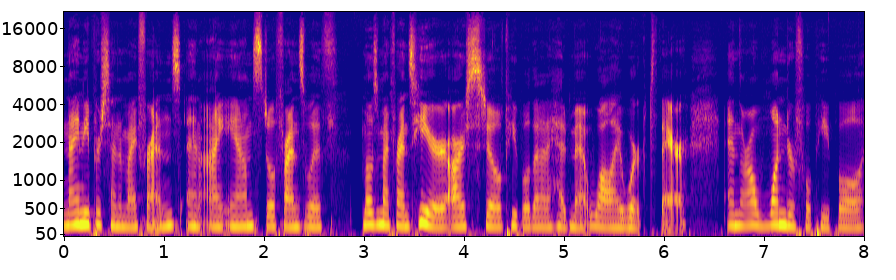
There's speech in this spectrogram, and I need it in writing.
90% of my friends, and I am still friends with most of my friends here are still people that I had met while I worked there, and they're all wonderful people.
